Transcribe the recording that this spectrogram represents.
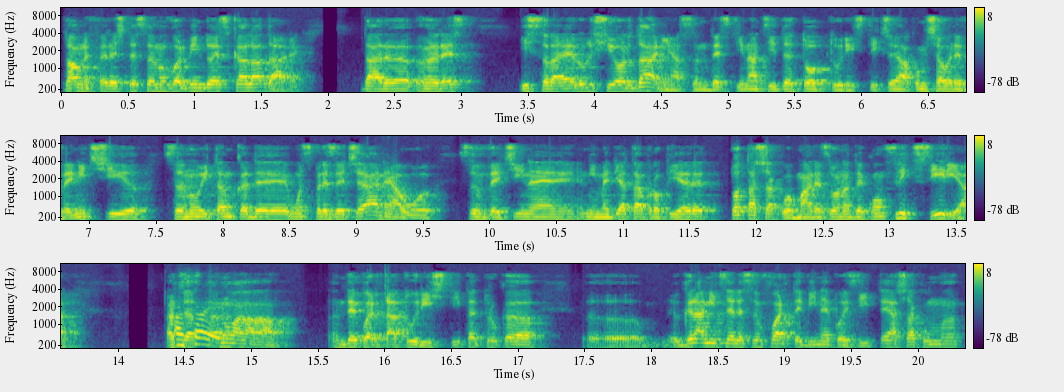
Doamne ferește să nu vorbim de o escaladare. Dar în rest, Israelul și Iordania sunt destinații de top turistice. Acum și-au revenit și să nu uităm că de 11 ani au, sunt vecine în imediată apropiere, tot așa cu o mare zonă de conflict, Siria. Aceasta nu a îndepărtat turiștii, pentru că uh, granițele sunt foarte bine păzite, așa cum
